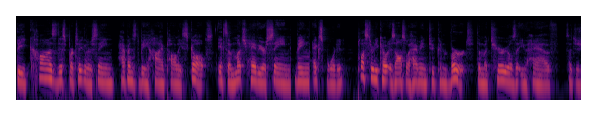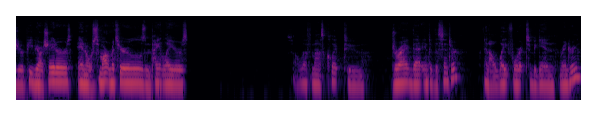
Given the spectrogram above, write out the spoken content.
because this particular scene happens to be high poly sculpts, it's a much heavier scene being exported. Plus 3D Coat is also having to convert the materials that you have, such as your PBR shaders and or smart materials and paint layers. So left mouse click to drag that into the center and I'll wait for it to begin rendering.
